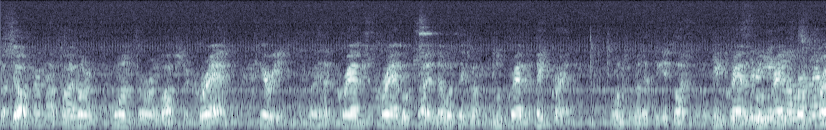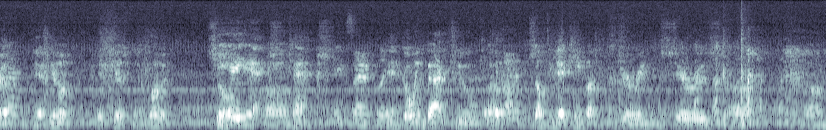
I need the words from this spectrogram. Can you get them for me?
is, So- uh, five hundred one for a lobster crab, period. Right. And a crab's a crab outside, now what they come up, the blue crab and the pink crab. I wonder if we're gonna have to get license with the pink crab and the blue crab, and the purple crab. Yeah. You know, it's just, I love it. So, TAX, um, tax. Exactly. And going back to uh, something that came up during Sarah's uh, um,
